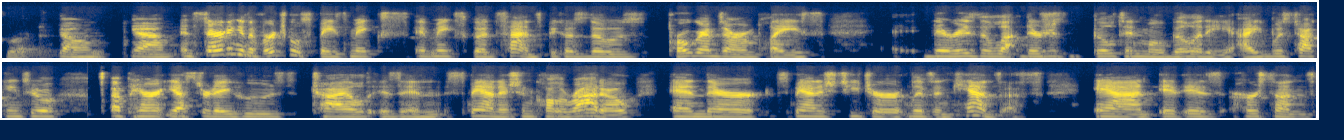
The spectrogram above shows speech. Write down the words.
Correct. So yeah and starting in the virtual space makes it makes good sense because those programs are in place there is a lot there's just built-in mobility. I was talking to a parent yesterday whose child is in spanish in colorado and their spanish teacher lives in kansas and it is her son's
